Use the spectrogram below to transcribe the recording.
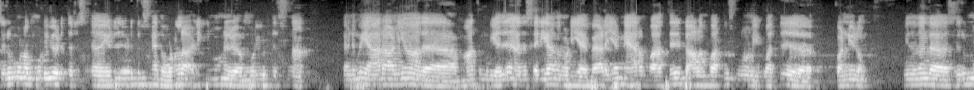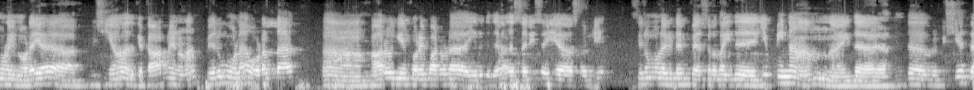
சிறுமூலம் முடிவு எடுத்துருச்சு எடு எடுத்துருச்சுன்னா அந்த உடலை அழிக்கணும்னு முடிவு எடுத்துருச்சுன்னா கண்டிப்பாக யாராலையும் அதை மாற்ற முடியாது. அது சரியாக அதனுடைய வேலையை நேரம் பார்த்து காலம் பார்த்து சூழ்நிலை பார்த்து பண்ணிடும். இதுதான் இந்த சிறுமூளையினுடைய விஷயம். அதுக்கு காரணம் என்னன்னா பெருமூளை உடல்ல ஆரோக்கிய குறைபாடோட இருக்குது. அதை சரி செய்ய சொல்லி சிறுமூளை பேசுறதா? இது எப்படின்னா இந்த இத இந்த ஒரு விஷயத்த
